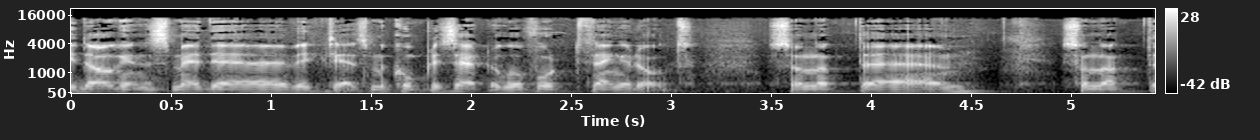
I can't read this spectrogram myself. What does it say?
i dagens medievirkelighet, som er komplisert og går fort, trenger råd. Sånn at, sånn at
